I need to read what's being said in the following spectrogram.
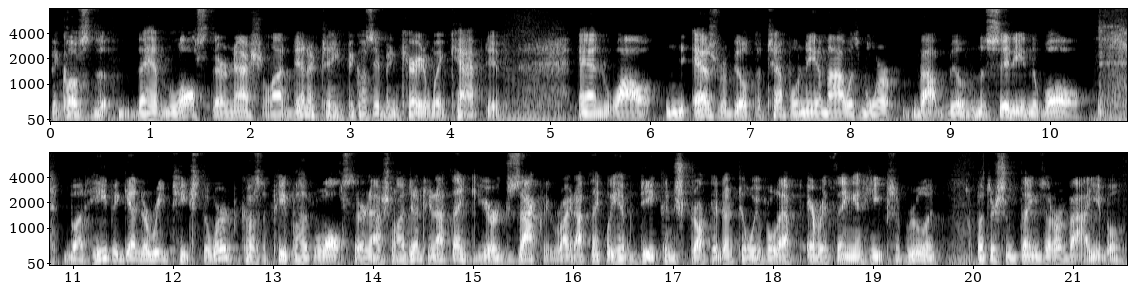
because the, they had lost their national identity because they'd been carried away captive. And while Ezra built the temple, Nehemiah was more about building the city and the wall. But he began to reteach the word because the people had lost their national identity. And I think you're exactly right. I think we have deconstructed until we've left everything in heaps of ruin. But there's some things that are valuable.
